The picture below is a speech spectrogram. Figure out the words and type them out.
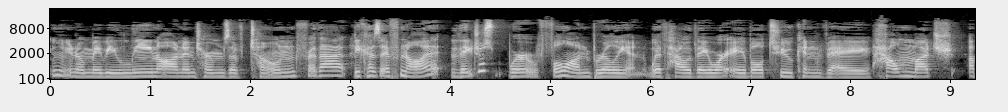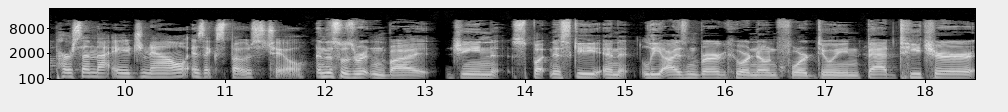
you know, maybe lean on in terms of tone for that. Because if not, they just were full on brilliant with how they were able to convey how much a person that age now is exposed to. And this was written by Gene Stupnitsky and Lee Eisenberg, who are known for doing Bad Teacher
